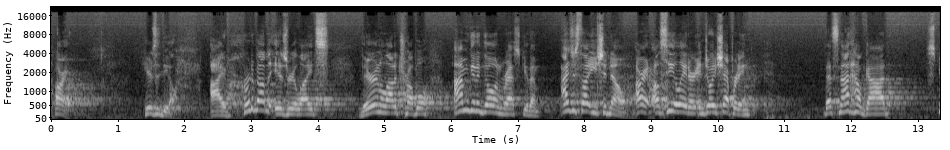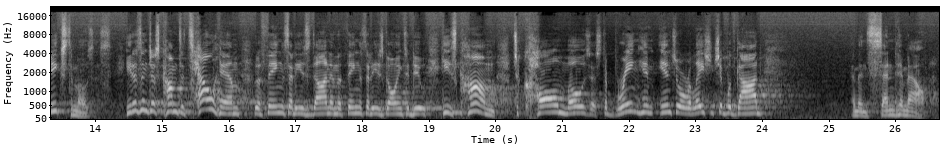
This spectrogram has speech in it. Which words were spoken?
All right, here's the deal. I've heard about the Israelites. They're in a lot of trouble. I'm going to go and rescue them. I just thought you should know. All right, I'll see you later. Enjoy shepherding. That's not how God speaks to Moses. He doesn't just come to tell him the things that he's done and the things that he's going to do. He's come to call Moses, to bring him into a relationship with God, and then send him out.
